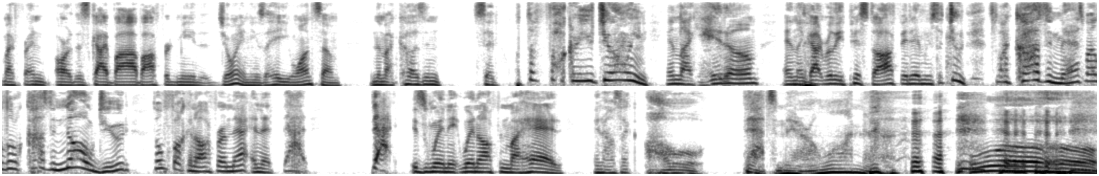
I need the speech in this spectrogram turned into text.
my friend or this guy Bob offered me the joint. He was like, "Hey, you want some?" And then my cousin said, "What the fuck are you doing?" And like hit him and like got really pissed off at him. He's like, "Dude, it's my cousin, man. It's my little cousin. No, dude, don't fucking offer him that." And at that, that is when it went off in my head, and I was like, "Oh." That's marijuana. Whoa.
